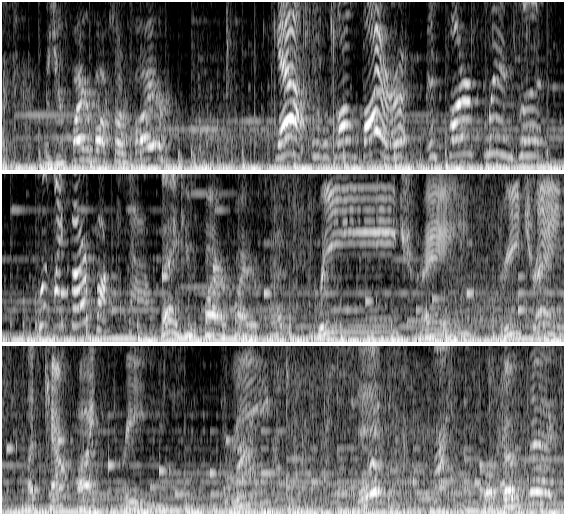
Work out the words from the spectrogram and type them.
Thomas. Was your firebox on fire? Yeah, it was on fire, and Fire Flynn put put my firebox out. Thank you, firefighter Flynn. Three trains. Three trains. Let's count by threes. Three, six. Nine. What comes next?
